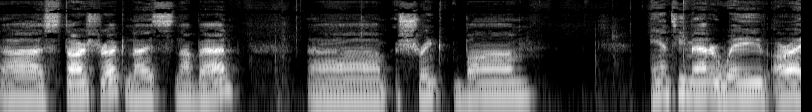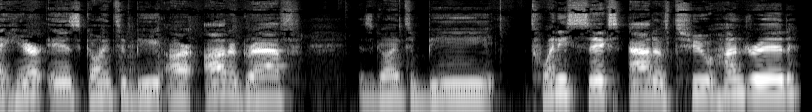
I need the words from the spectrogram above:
Uh, Starstruck, nice, not bad. Um, Shrink Bomb. Antimatter Wave. All right, here is going to be our autograph. Is going to be 26 out of 200.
